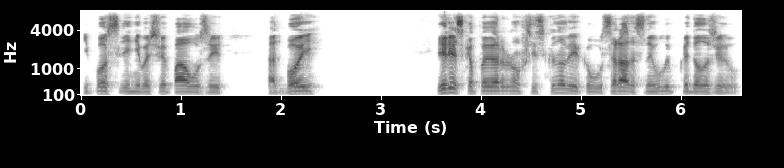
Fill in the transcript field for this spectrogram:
И после небольшой паузы «Отбой!» И резко повернувшись к Новикову, с радостной улыбкой доложил.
